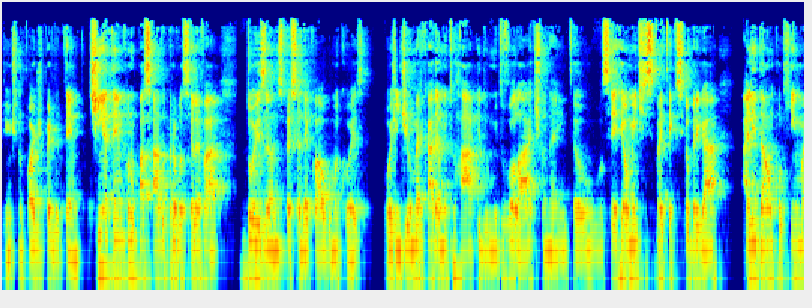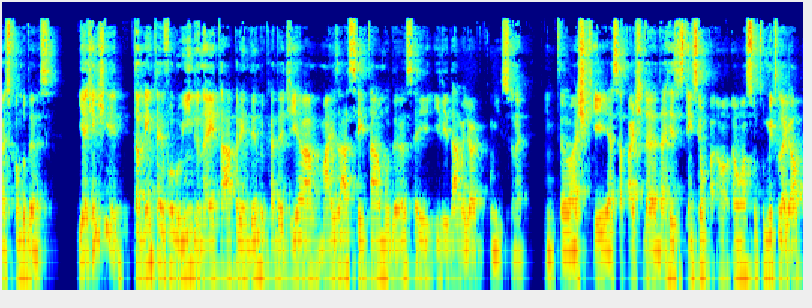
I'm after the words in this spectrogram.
A gente não pode perder tempo. Tinha tempo no passado para você levar dois anos para se adequar a alguma coisa. Hoje em dia o mercado é muito rápido, muito volátil, né? Então você realmente vai ter que se obrigar a lidar um pouquinho mais com a mudança. E a gente também está evoluindo, né? E está aprendendo cada dia mais a aceitar a mudança e, e, lidar melhor com isso, né? Então acho que essa parte da, da resistência é um, é um assunto muito legal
